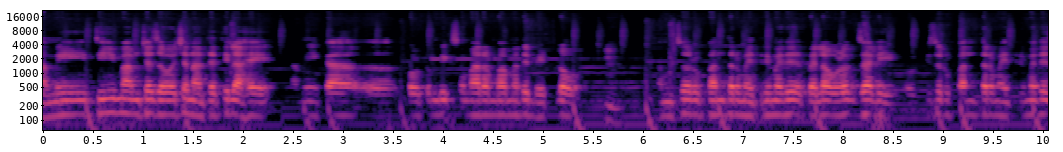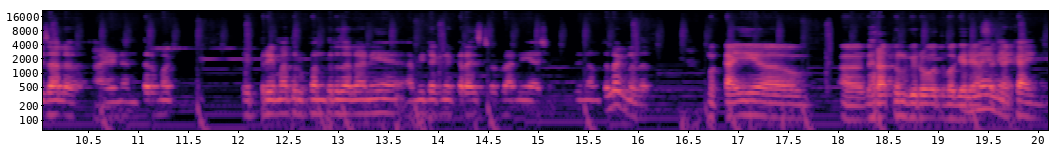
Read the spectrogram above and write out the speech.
आम्ही ती आमच्या जवळच्या नात्यातील आहे. आम्ही एका कौटुंबिक समारंभामध्ये भेटलो. आमचं रूपांतर मैत्रीमध्ये पहिला ओळख झाली ओळखीचं रूपांतर मैत्रीमध्ये झालं आणि नंतर मग ते प्रेमात रूपांतर झालं आणि आम्ही लग्न करायचं ठरलं आणि अशा पद्धतीने आमचं लग्न झालं. मग काही घरातून विरोध वगैरे असं नाही काही? नाही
